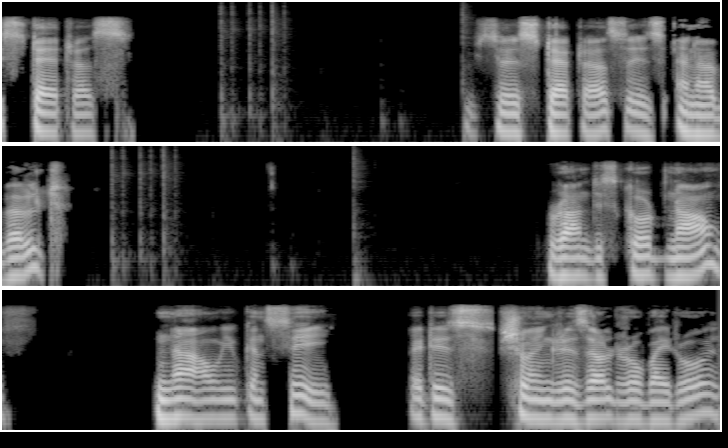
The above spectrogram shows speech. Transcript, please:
status. The status is enabled. Run this code now. Now you can see it is showing result row by row.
